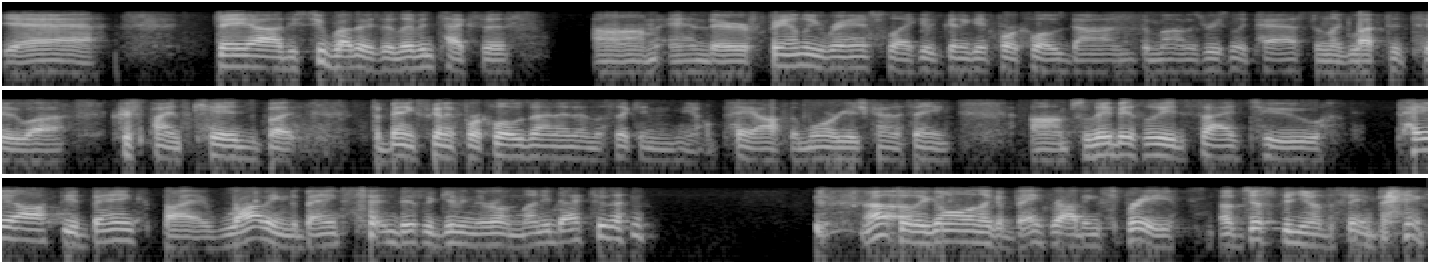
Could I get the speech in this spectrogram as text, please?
yeah, they uh, these two brothers. They live in Texas um and their family ranch like is going to get foreclosed on the mom has recently passed and like left it to uh chris pine's kids but the bank's going to foreclose on it unless they can you know pay off the mortgage kind of thing um so they basically decide to pay off the bank by robbing the banks and basically giving their own money back to them Oh. so they go on like a bank robbing spree of just the you know the same bank,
